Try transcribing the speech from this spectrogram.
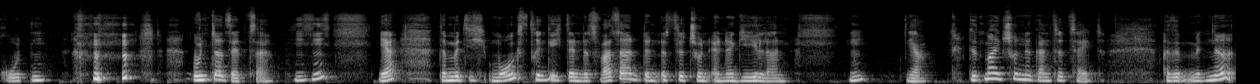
roten Untersetzer. Mhm. Ja, damit ich morgens trinke ich dann das Wasser, dann ist das schon Energieland. Hm? Ja, das mache ich schon eine ganze Zeit. Also mit, ne,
